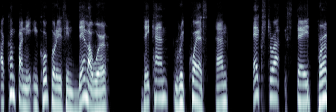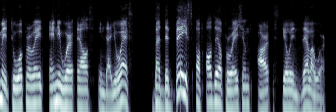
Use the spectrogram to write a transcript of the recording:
a company incorporates in Delaware, they can request an extra state permit to operate anywhere else in the US. But the base of all the operations are still in Delaware.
